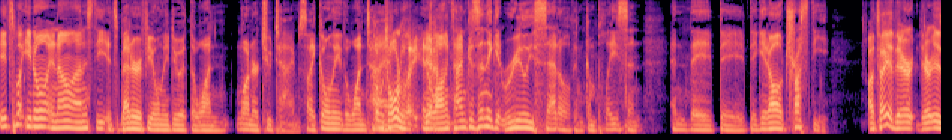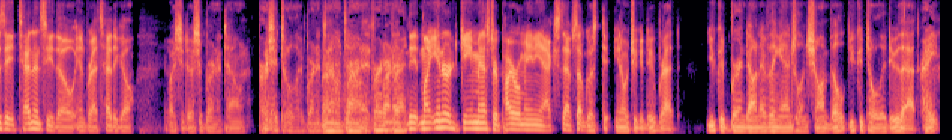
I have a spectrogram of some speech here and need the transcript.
It's what you know. In all honesty, it's better if you only do it the one, one or two times, like only the one oh, time. Oh, totally. In yeah. a long time, because then they get really settled and complacent, and they they they get all trusty. I'll tell you, there there is a tendency though in Brett's head to go. I should, I should burn it down. Burn I should totally burn it burn down. It down. Burn it. Burn, burn it. it. My inner game master pyromaniac steps up, goes, "You know what you could do, Brett? You could burn down everything Angela and Sean built. You could totally do that, right?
